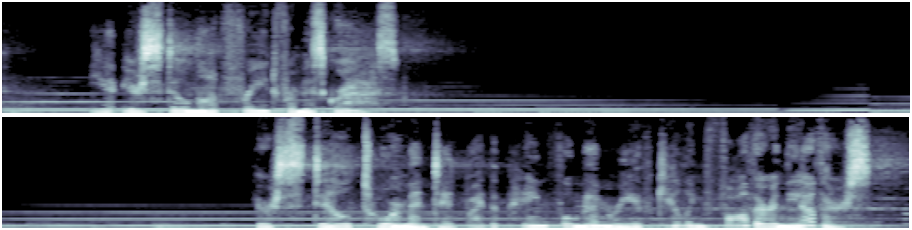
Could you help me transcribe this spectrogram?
yet you're still not freed from his grasp. You're still tormented by the painful memory of killing Father and the others.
